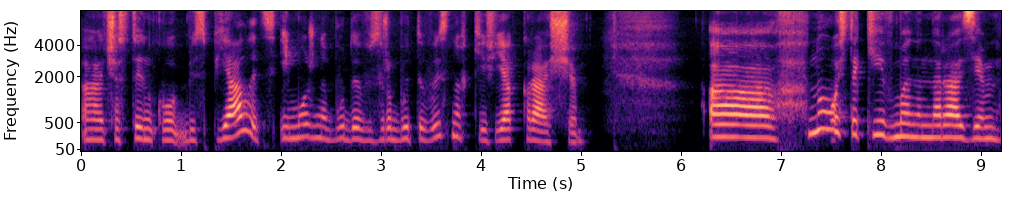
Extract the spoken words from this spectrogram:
е, частинку без п'ялиць, і можна буде зробити висновки, як краще. А, ну, ось такі в мене наразі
